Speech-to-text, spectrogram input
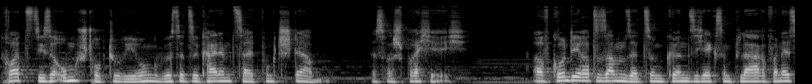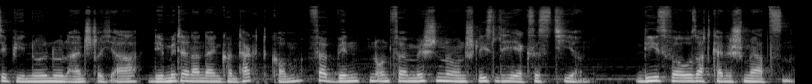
Trotz dieser Umstrukturierung wirst du zu keinem Zeitpunkt sterben. Das verspreche ich. Aufgrund ihrer Zusammensetzung können sich Exemplare von SCP-001-A, die miteinander in Kontakt kommen, verbinden und vermischen und schließlich existieren. Dies verursacht keine Schmerzen.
